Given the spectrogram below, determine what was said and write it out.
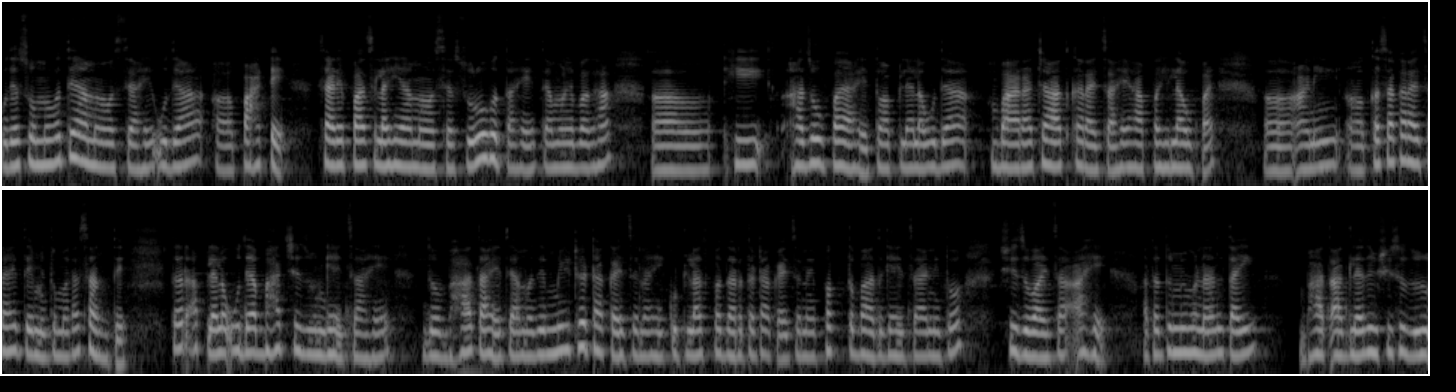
उद्या सोमवती अमावस्या आहे. उद्या पहाटे साडेपाचला ही अमावस्या सुरू होत आहे. त्यामुळे बघा ही हा जो उपाय आहे तो आपल्याला उद्या बाराच्या आत करायचा आहे हा पहिला उपाय. आणि कसा करायचा आहे ते मी तुम्हाला सांगते. तर आपल्याला उद्या भात शिजवून घ्यायचा आहे. जो भात आहे त्यामध्ये मीठ टाकायचं नाही कुठलाच पदार्थ टाकायचा नाही फक्त भात घ्यायचा आणि तो शिजवायचा आहे. आता तुम्ही म्हणाल ताई भात आदल्या दिवशी शिजू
